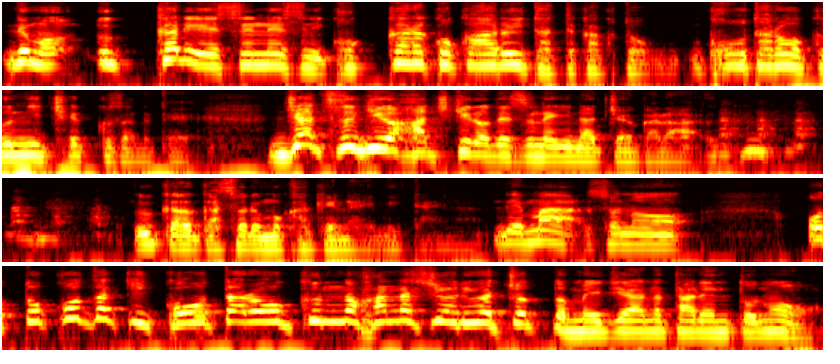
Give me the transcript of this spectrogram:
でも、うっかり SNS にこっからここ歩いたって書くと、孝太郎くんにチェックされて、じゃあ次は8キロですねになっちゃうから、うかうかそれも書けないみたいな。で、まあ、その、男崎孝太郎くんの話よりはちょっとメジャーなタレントの、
